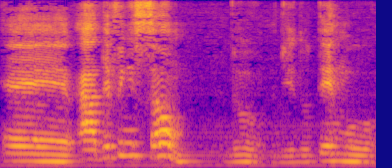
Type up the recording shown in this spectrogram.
É, a definição do, de, do termo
